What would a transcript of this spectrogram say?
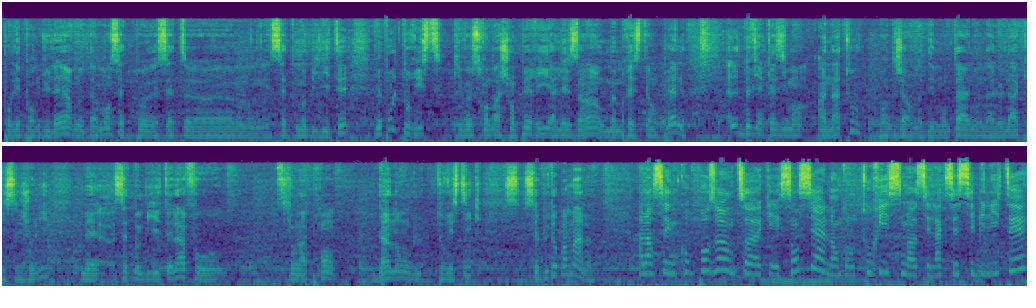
pour les pendulaires, notamment cette cette cette mobilité. Mais pour le touriste qui veut se rendre à Champéry, à Lézin ou même rester en plaine, elle devient quasiment un atout. Bon, déjà on a des montagnes, on a le lac et c'est joli, mais cette mobilité là, faut si on la prend d'un angle touristique, c'est plutôt pas mal. Alors c'est une composante euh, qui est essentielle hein, dans le tourisme, c'est l'accessibilité.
